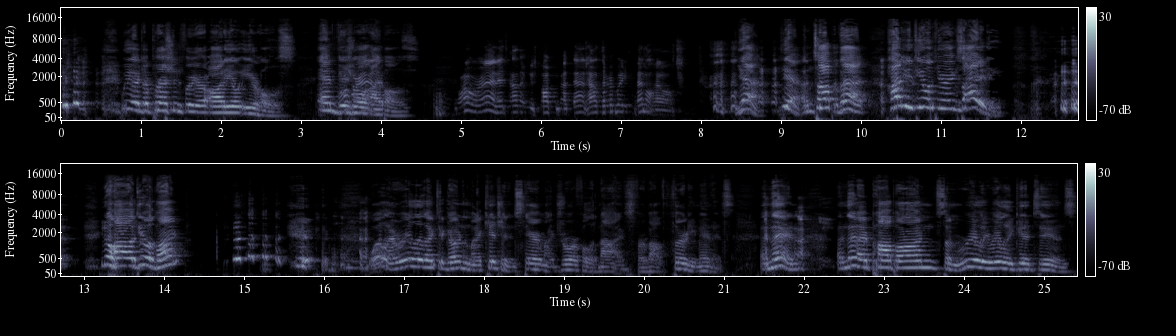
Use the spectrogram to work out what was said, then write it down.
we are depression for your audio ear holes and visual Alright. eyeballs. While we're at it, now that we've talked about that, how's everybody's mental health? Yeah, yeah. On top of that, how do you deal with your anxiety? you know how I deal with mine? well, I really like to go into my kitchen and stare at my drawer full of knives for about 30 minutes. And then and then I pop on some really, really good tunes.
